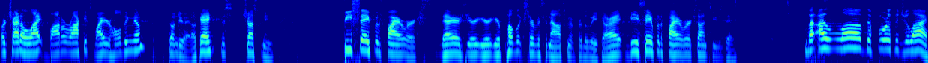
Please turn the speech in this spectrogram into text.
Or try to light bottle rockets while you're holding them. Don't do it, okay? Just trust me. Be safe with fireworks. There's your, your, your public service announcement for the week, all right? Be safe with fireworks on Tuesday. But I love the 4th of July.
